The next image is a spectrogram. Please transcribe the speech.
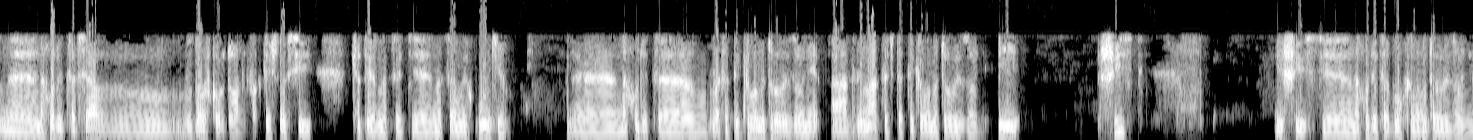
е, знаходиться вся вздовж кордону. Фактично всі 14 е, населених пунктів е, знаходяться в 20-кілометровій зоні, а 12 в 5-кілометровій зоні. І 6 і 6 е, знаходяться в 2-кілометровій зоні.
